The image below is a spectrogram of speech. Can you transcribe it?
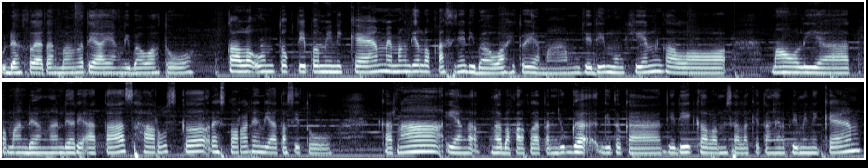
Udah kelihatan banget ya yang di bawah tuh kalau untuk tipe mini camp memang dia lokasinya di bawah itu ya mam. Jadi mungkin kalau mau lihat pemandangan dari atas harus ke restoran yang di atas itu. Karena ya nggak nggak bakal kelihatan juga gitu kan. Jadi kalau misalnya kita nginep di mini camp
